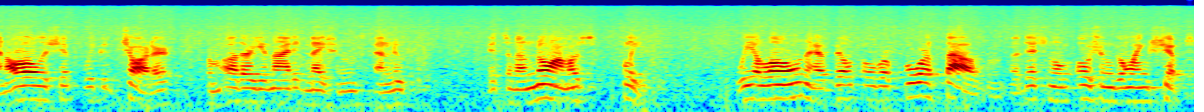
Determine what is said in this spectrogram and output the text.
and all the ships we could charter from other United Nations and neutrals. It's an enormous fleet. We alone have built over 4,000 additional ocean-going ships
